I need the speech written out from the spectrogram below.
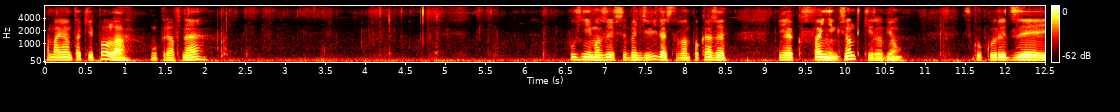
A mają takie pola uprawne. Później może jeszcze będzie widać, to Wam pokażę jak fajnie grządki robią z kukurydzy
